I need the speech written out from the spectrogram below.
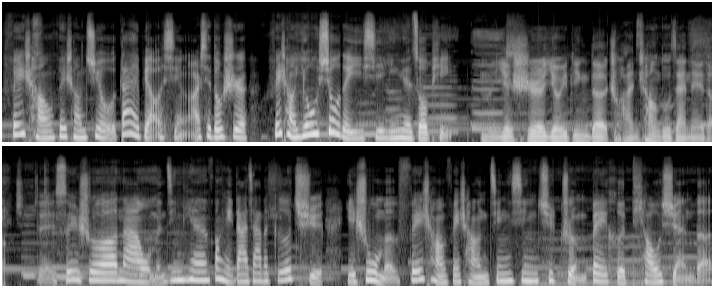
非常非常具有代表性，而且都是非常优秀的一些音乐作品。嗯，也是有一定的传唱度在内的。对，所以说，那我们今天放给大家的歌曲，也是我们非常非常精心去准备和挑选的，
